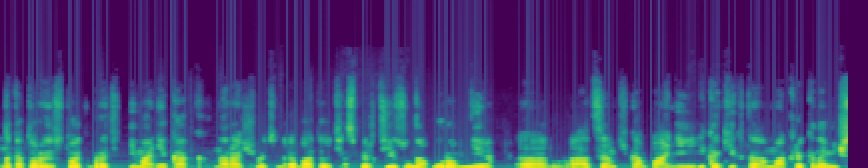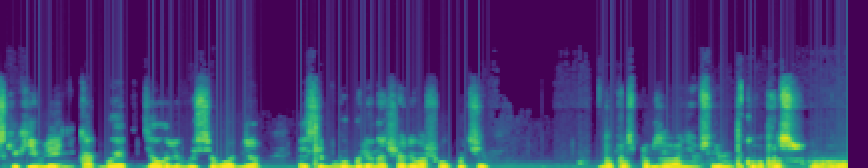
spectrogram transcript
на которые стоит обратить внимание, как наращивать и нарабатывать экспертизу на уровне э, оценки компаний и каких-то макроэкономических явлений? Как бы это делали вы сегодня, если бы вы были в начале вашего пути? вопрос про образование, все время такой вопрос э,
